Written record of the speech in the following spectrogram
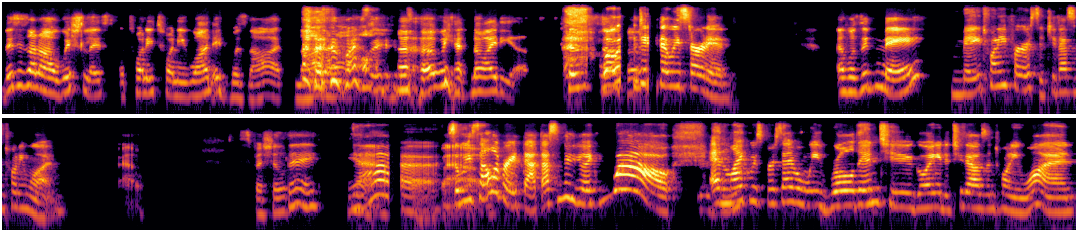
this is on our wish list for 2021. It was not. not we had no idea. So, what was the date that we started? Uh, was it May? May 21st of 2021. Special day. Yeah. yeah. Wow. So we celebrate that. That's something to be like, wow. Mm-hmm. And like Risper said, when we rolled into going into 2021,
